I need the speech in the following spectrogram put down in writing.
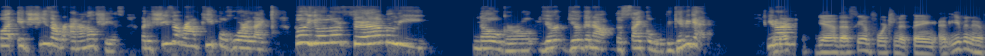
But if she's around, I don't know if she is, but if she's around people who are like, but y'all are family. No, girl, you're you're gonna the cycle will begin again. You know I mean? Yeah, that's the unfortunate thing. And even if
